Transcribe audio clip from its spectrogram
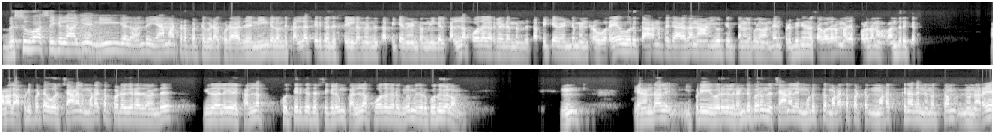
விசுவாசிகளாகிய நீங்கள் வந்து ஏமாற்றப்பட்டு விடக்கூடாது. நீங்கள் வந்து கள்ள தீர்க்கதரிசிகளிடமிருந்து தப்பிக்க வேண்டும். நீங்கள் கள்ள போதகர்களிடமிருந்து தப்பிக்க வேண்டும் என்ற ஒரே ஒரு காரணத்துக்காக தான் நான் யூடியூப் சேனலுக்குள்ள வந்தேன். பிரபீடின சகோதரம் அதே போல தான் வந்திருக்கிறேன் ஆனால் அப்படிப்பட்ட ஒரு சேனல் முடக்கப்படுகிறது வந்து இது கள்ள கு- தீர்க்கதரிசிகளும் கள்ள போதகர்களும் இது ஒரு குதூகலம். ம்? ஏனென்றால் இப்படி இவர்கள் ரெண்டு பேரும் இந்த சேனலை முடுக்க முடக்கப்பட்ட முடக்கினது நிமித்தம் இன்னும் நிறைய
